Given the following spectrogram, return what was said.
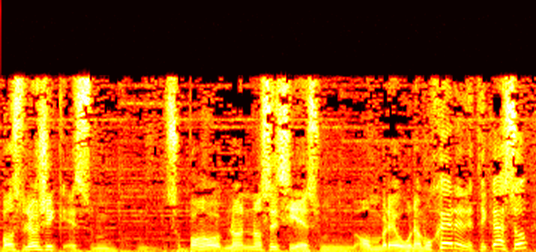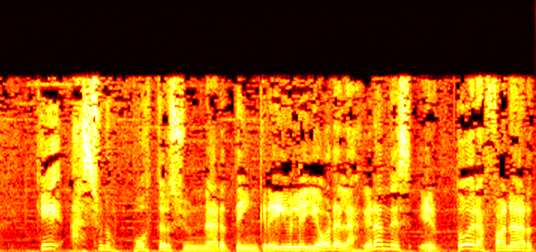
Boss Logic es un, supongo, no, no sé si es un hombre o una mujer en este caso, que hace unos pósters y un arte increíble y ahora las grandes, eh, todo era fan art,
